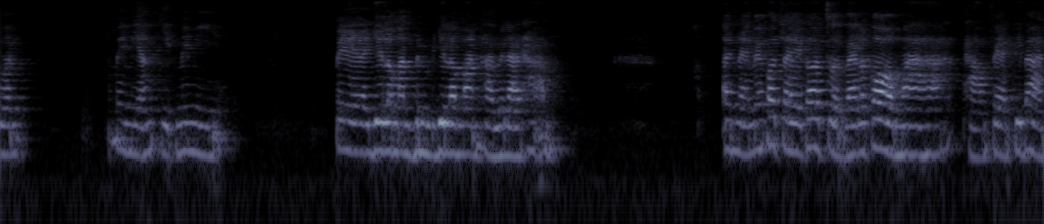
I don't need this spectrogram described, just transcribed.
ล้วนๆไม่มีอังกฤษไม่มี แปลเยอรมันเป็นเยอรมันค่ะเวลาถาม อันไหนไม่เข้าใจก็จดไว้แล้วก็มาถามแฟนที่บ้าน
